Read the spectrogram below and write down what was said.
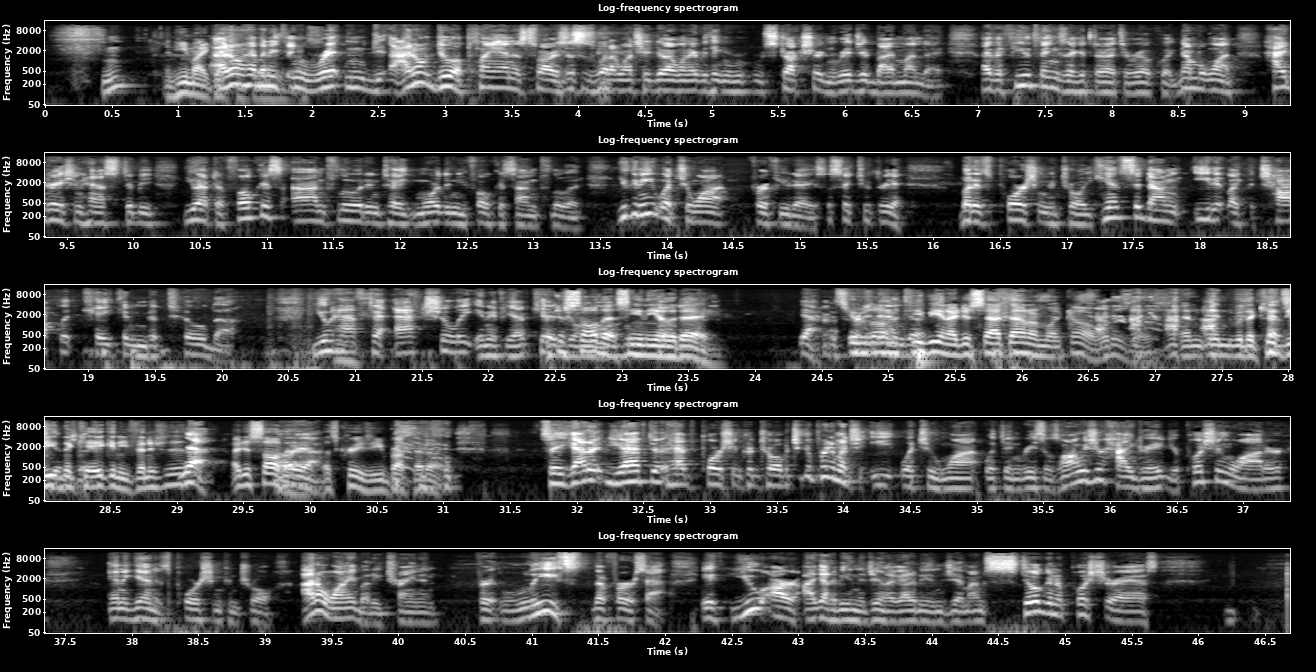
Hmm? And he might. get I don't have anything us. written. I don't do a plan as far as this is what I want you to do. I want everything structured and rigid by Monday. I have a few things I could throw at you real quick. Number one, hydration has to be, you have to focus on fluid intake more than you focus on fluid. You can eat what you want for a few days, let's say two, three days, but it's portion control. You can't sit down and eat it like the chocolate cake in Matilda. You have to actually, and if you have kids, I just saw that scene the other day. Yeah, It was on the good. TV, and I just sat down. And I'm like, "Oh, what is this?" And, and with the kids eating the cake, and he finishes it. Yeah. I just saw Oh, that. yeah. That's crazy. You brought that up. So you got to you have to have portion control, but you can pretty much eat what you want within reason as long as you're hydrated, you're pushing water, and again, it's portion control. I don't want anybody training for at least the first half. If you are, I got to be in the gym. I got to be in the gym. I'm still going to push your ass.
